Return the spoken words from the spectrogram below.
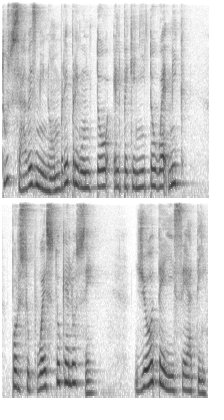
¿Tú sabes mi nombre? preguntó el pequeñito Wetmick. Por supuesto que lo sé. Yo te hice a ti.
